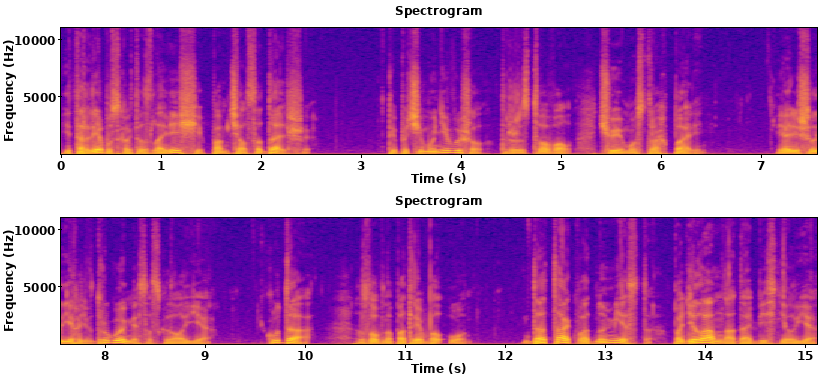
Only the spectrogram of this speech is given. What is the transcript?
и троллейбус как-то зловеще помчался дальше. «Ты почему не вышел?» – торжествовал, чуя ему страх парень. «Я решил ехать в другое место», – сказал я. «Куда?» – злобно потребовал он. «Да так, в одно место. По делам надо», – объяснил я,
